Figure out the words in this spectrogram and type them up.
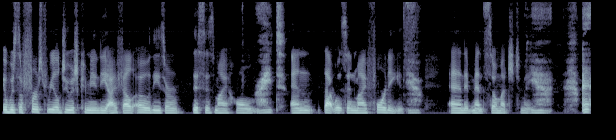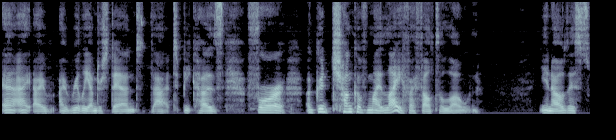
it was the first real jewish community i felt oh these are this is my home Right. and that was in my 40s Yeah. and it meant so much to me Yeah. I, I, I really understand that because for a good chunk of my life, I felt alone. You know, this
